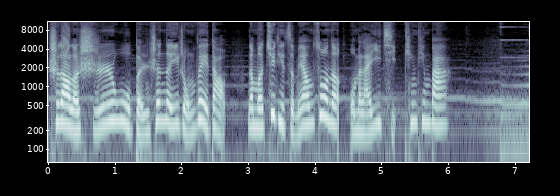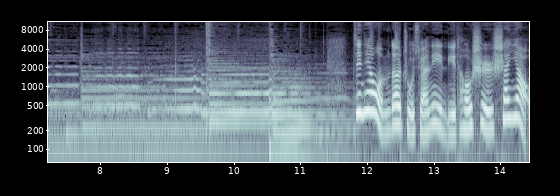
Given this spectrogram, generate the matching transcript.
吃到了食物本身的一种味道。那么具体怎么样做呢？我们来一起听听吧。今天我们的主旋律里头是山药，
